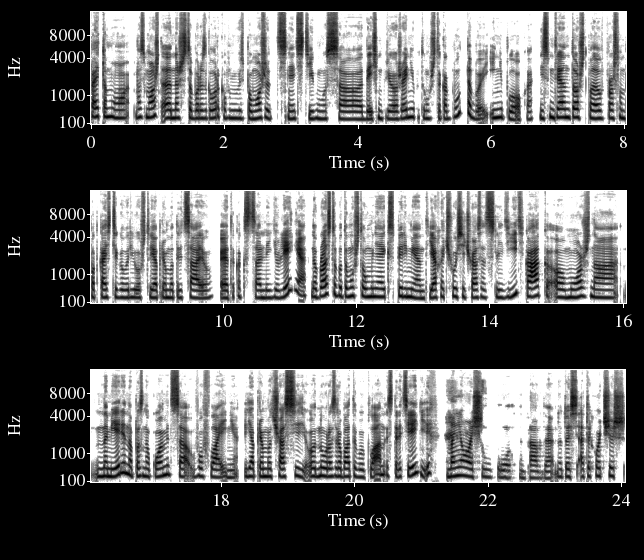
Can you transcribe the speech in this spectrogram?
Поэтому, возможно, наш с тобой разговор кому-нибудь поможет снять стигму с э, дейтинг-приложений, потому что как будто бы и неплохо. Несмотря на то, что в прошлом подкасте говорила, что я прям отрицаю это как социальное явление, но просто потому, что у меня эксперимент. Я хочу сейчас отследить, как э, можно намеренно познакомиться в офлайне. Я прям вот сейчас, ну, разрабатываю план и стратегии. Мне очень интересно, правда. Ну, то есть, а ты хочешь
